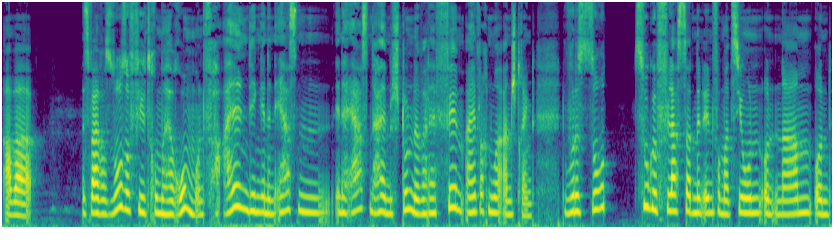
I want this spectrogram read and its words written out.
Aber es war einfach so, so viel drumherum und vor allen Dingen in den ersten, in der ersten halben Stunde war der Film einfach nur anstrengend. Du wurdest so zugepflastert mit Informationen und Namen und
